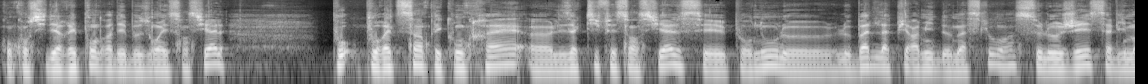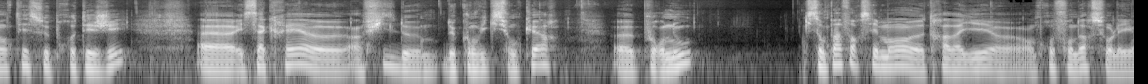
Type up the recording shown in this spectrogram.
qu'on considère répondre à des besoins essentiels. Pour, pour, être simple et concret, les actifs essentiels, c'est pour nous le, bas de la pyramide de Maslow, hein, se loger, s'alimenter, se protéger, euh, et ça crée un fil de, conviction cœur pour nous qui sont pas forcément euh, travaillés euh, en profondeur sur les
